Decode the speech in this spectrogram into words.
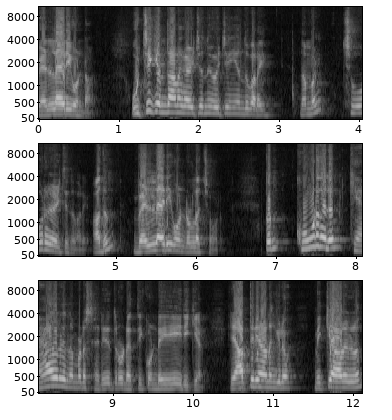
വെള്ളരി കൊണ്ടാണ്. ഉച്ചയ്ക്ക് എന്താണ് കഴിച്ചതെന്ന് ചോദിച്ചു കഴിഞ്ഞാൽ എന്ത് പറയും? നമ്മൾ ചോറ് കഴിച്ചെന്ന് പറയും. അതും വെള്ളരി കൊണ്ടുള്ള ചോറ്. അപ്പം കൂടുതലും കാലറി നമ്മുടെ ശരീരത്തിലോട്ട് എത്തിക്കൊണ്ടേയിരിക്കുകയാണ്. രാത്രിയാണെങ്കിലോ മിക്ക ആളുകളും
